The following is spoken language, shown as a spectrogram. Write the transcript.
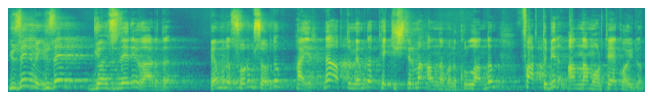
Güzel mi? Güzel gözleri vardı. Ben burada sorum sordum. Hayır. Ne yaptım ben burada? Pekiştirme anlamını kullandım. Farklı bir anlam ortaya koydu.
